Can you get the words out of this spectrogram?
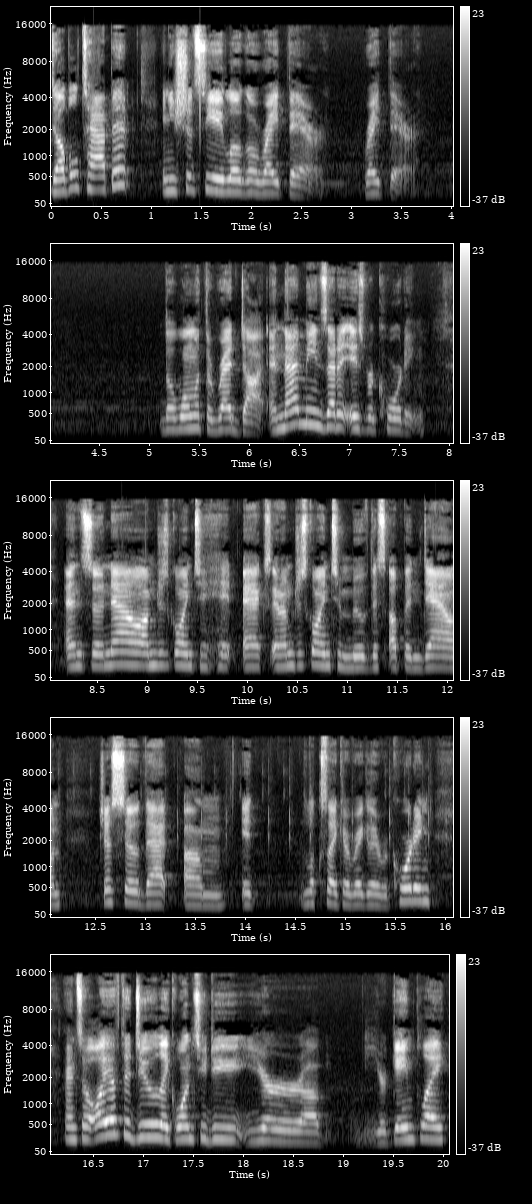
Double tap it, and you should see a logo right there. Right there. The one with the red dot. And that means that it is recording. And so now I'm just going to hit X, and I'm just going to move this up and down just so that um, it looks like a regular recording. And so all you have to do, like once you do your uh, your gameplay,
